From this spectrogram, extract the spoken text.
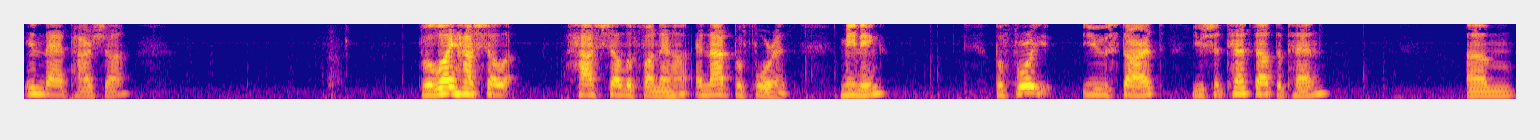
in that parsha, v'loy hashal hashal and not before it. Meaning, before you start, you should test out the pen, um,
